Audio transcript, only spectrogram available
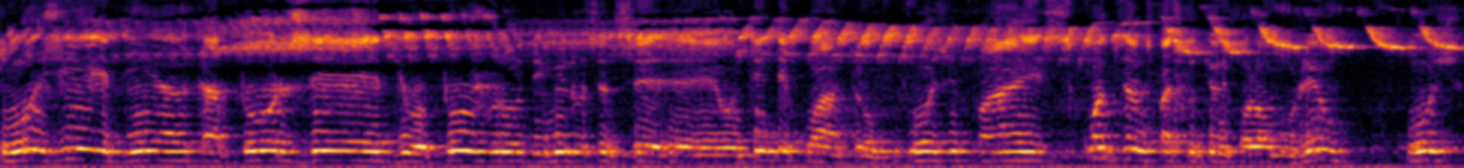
Hoje é dia 14 de outubro de 1984. Hoje faz. Quantos anos faz que o tio Nicolau morreu? Hoje?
